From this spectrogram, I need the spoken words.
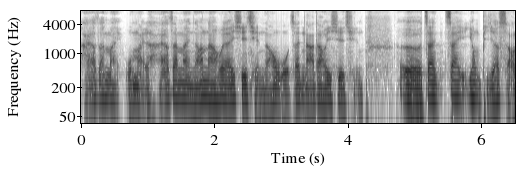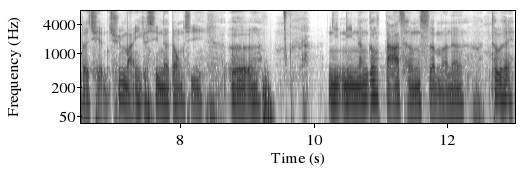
还要再卖，我买了还要再卖，然后拿回来一些钱，然后我再拿到一些钱，呃，再再用比较少的钱去买一个新的东西，呃。你你能够达成什么呢？对不对？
